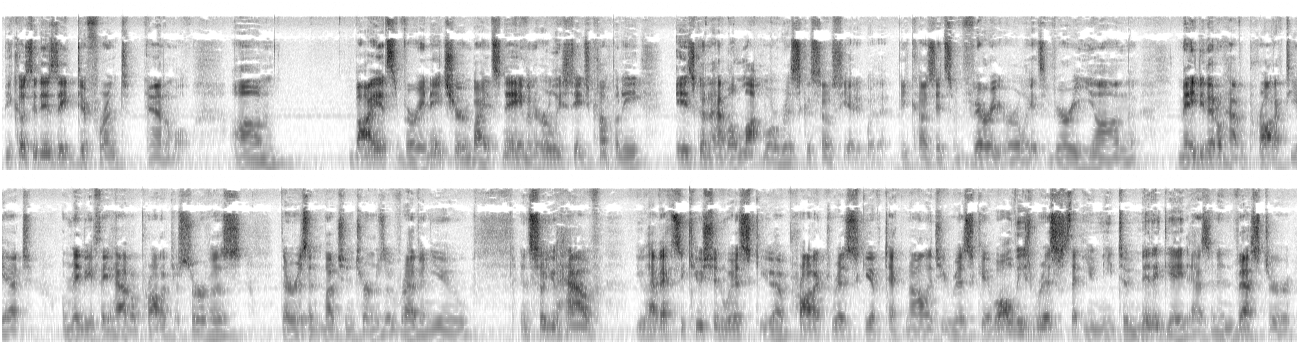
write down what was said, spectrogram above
because it is a different animal. Um, by its very nature and by its name, an early stage company is going to have a lot more risk associated with it because it's very early, it's very young Maybe they don't have a product yet, or maybe if they have a product or service, there isn't much in terms of revenue. And so you have you have execution risk, you have product risk, you have technology risk, you have all these risks that you need to mitigate as an investor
